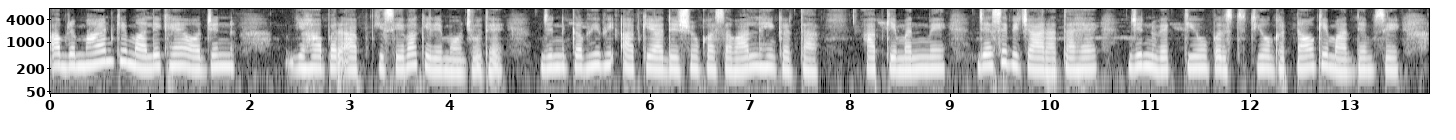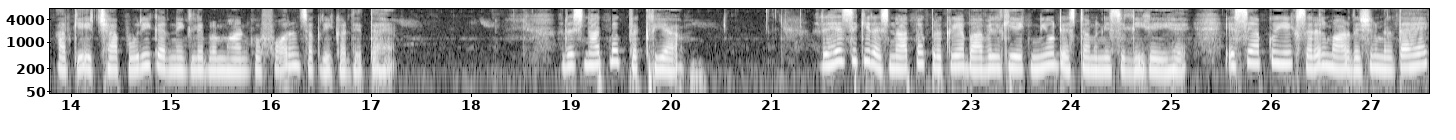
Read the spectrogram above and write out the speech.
आप ब्रह्मांड के मालिक हैं और जिन यहाँ पर आपकी सेवा के लिए मौजूद है, जिन कभी भी आपके आदेशों का सवाल नहीं करता। आपके मन में जैसे विचार आता है, जिन व्यक्तियों, परिस्थितियों, घटनाओं के माध्यम से आपकी इच्छा पूरी करने के लिए ब्रह्मांड को फ़ौरन सक्रिय कर देता है। रचनात्मक प्रक्रिया। रहस्य की रचनात्मक प्रक्रिया बाबिल की एक न्यू टेस्टामनी से ली गई है। इससे आपको ये एक सरल मार्गदर्शन मिलता है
